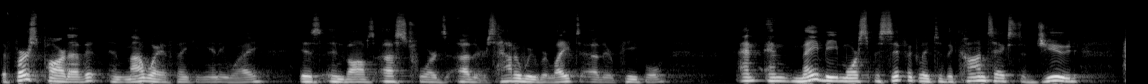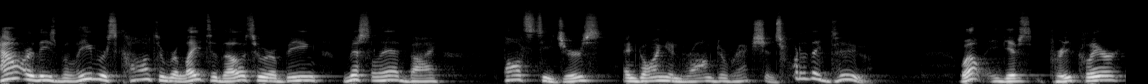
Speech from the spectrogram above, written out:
The first part of it, in my way of thinking anyway, is involves us towards others. How do we relate to other people? And, and maybe more specifically to the context of Jude, how are these believers called to relate to those who are being misled by false teachers and going in wrong directions? What do they do? Well, he gives pretty clear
